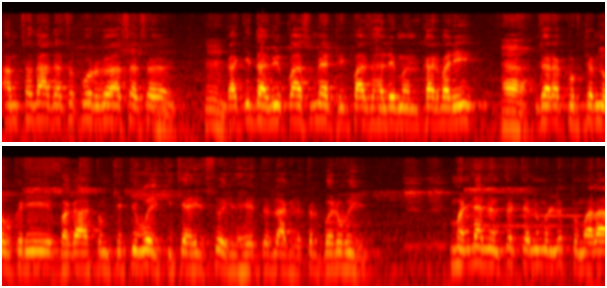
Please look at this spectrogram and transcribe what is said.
आमचा दादाचं पोरग असं. असं का की दहावी पास मॅट्रिक पास झाले म्हण कारभारी. जरा कुठतर नोकरी बघा तुमची ती ओळखीची आहे सोयी आहे जर लागलं तर बरं होईल म्हटल्यानंतर त्यानं म्हणलं तुम्हाला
